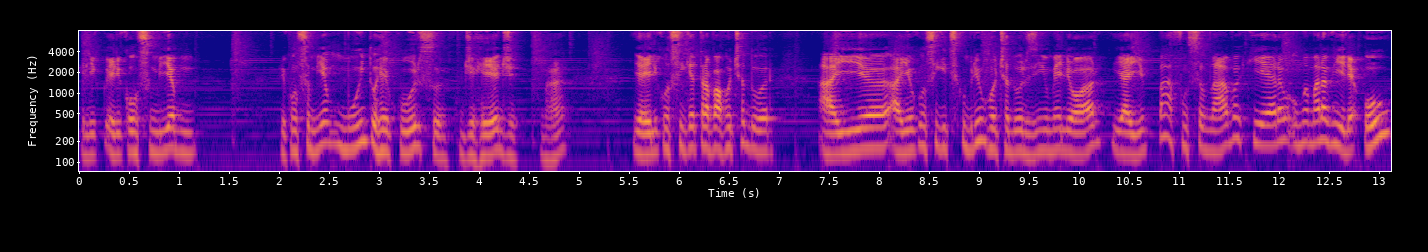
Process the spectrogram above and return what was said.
Ele, ele consumia ele consumia muito recurso de rede, né? E aí ele conseguia travar roteador. Aí, eh, aí eu consegui descobrir um roteadorzinho melhor e aí pá, funcionava que era uma maravilha. Ou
